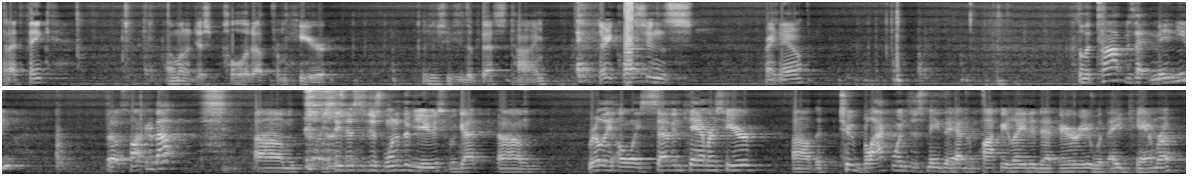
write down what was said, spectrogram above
And I think I'm going to just pull it up from here. This is the best time. Are there any questions right now? So the top is that menu that I was talking about. Um, you see, this is just one of the views. We've got um, really only seven cameras here. Uh, the two black ones just means they haven't populated that area with a camera.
